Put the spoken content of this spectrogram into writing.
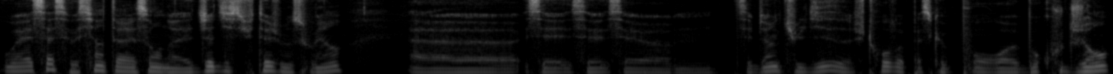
Ouais, ça c'est aussi intéressant. On en a déjà discuté, je me souviens. Euh, c'est euh, c'est bien que tu le dises, je trouve, parce que pour beaucoup de gens,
